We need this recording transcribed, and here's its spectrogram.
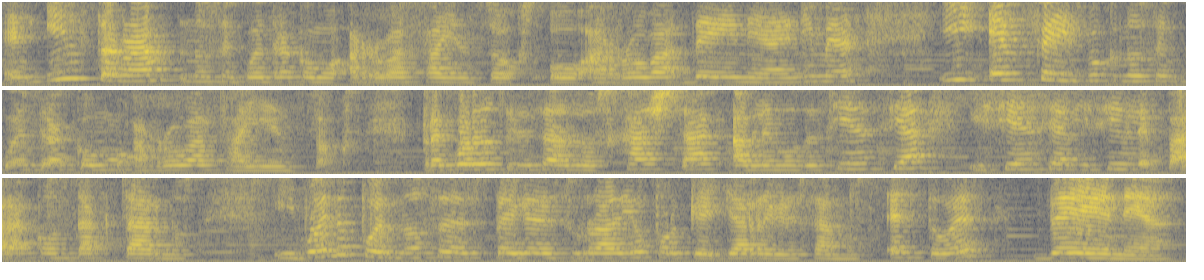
En Instagram nos encuentra como arroba sciencesox o arroba dna en. Y en Facebook nos encuentra como arroba sciencesox. Recuerda utilizar los hashtags Hablemos de Ciencia y Ciencia Visible para contactar contactarnos. Y bueno, pues no se despegue de su radio porque ya regresamos. Esto es DNA.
